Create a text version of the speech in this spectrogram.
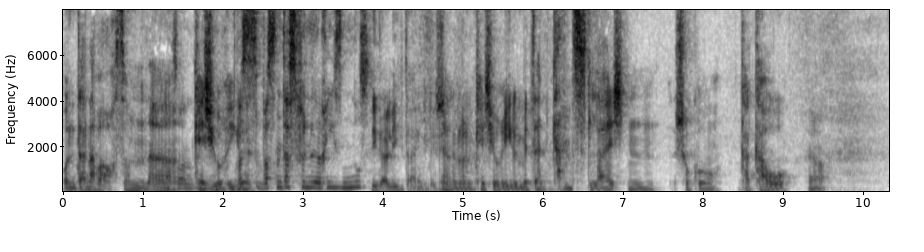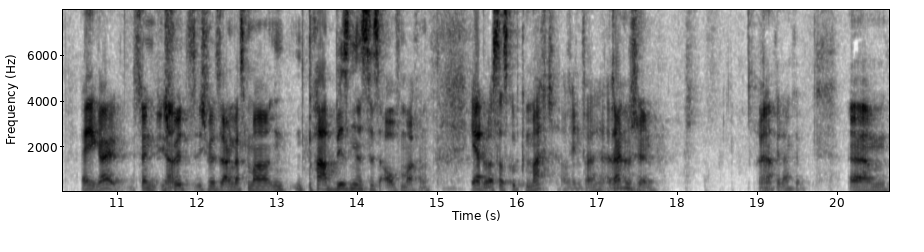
Und dann aber auch so ein, äh, So ein- Cashew-Riegel. Was, was ist denn das für eine riesen Nuss, die da liegt eigentlich? Ja, genau, ein Cashew-Riegel mit seinem ganz leichten Schoko, Kakao. Ja. Ey, geil. Sven, ich Ja. würde ich würd sagen, lass mal ein, paar Businesses aufmachen. Ja, du hast das gut gemacht, auf jeden Fall. Äh, Dankeschön. Ja. Danke, danke. Ähm,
